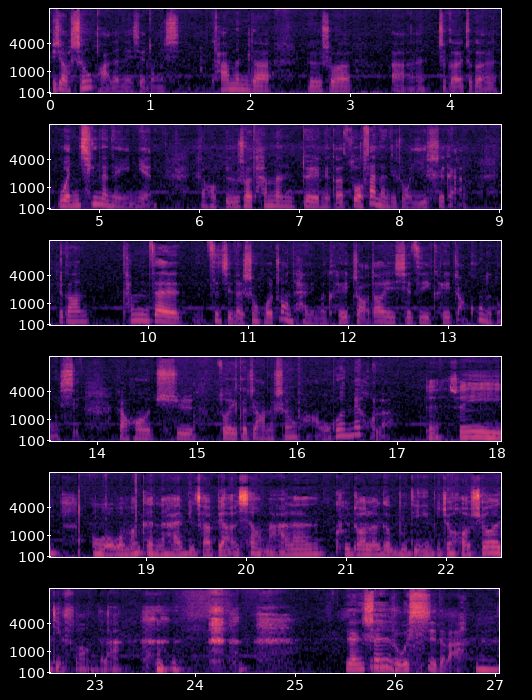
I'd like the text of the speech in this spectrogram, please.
比较升华的那些东西，他们的比如说呃这个这个文青的那一面，然后比如说他们对那个做饭的这种仪式感，就刚。他们在自己的生活状态里面可以找到一些自己可以掌控的东西，然后去做一个这样的升华，我觉得蛮好了。对，所以我我们可能还比较表象嘛，阿拉看到了这部电影比较好笑的地方，对吧？人生如戏，对吧？嗯，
